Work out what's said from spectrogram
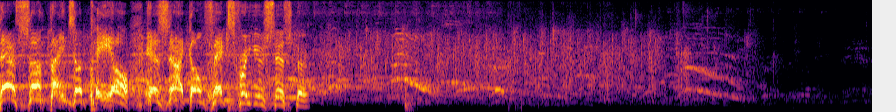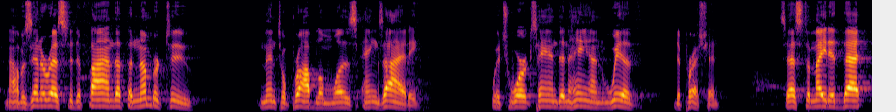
There's some things a pill is not going to fix for you, sister. And I was interested to find that the number two mental problem was anxiety, which works hand in hand with depression. It's estimated that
